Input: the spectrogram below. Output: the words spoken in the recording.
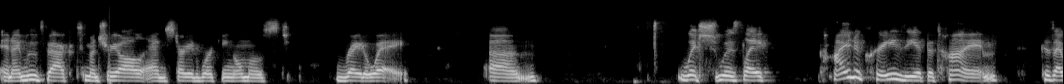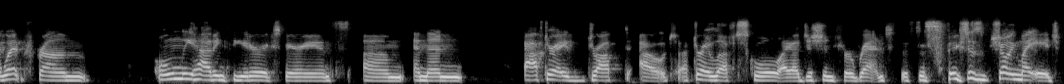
And I moved back to Montreal and started working almost right away, um, which was like kind of crazy at the time because I went from only having theater experience um, and then after I dropped out, after I left school, I auditioned for Rent. This is just showing my age.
